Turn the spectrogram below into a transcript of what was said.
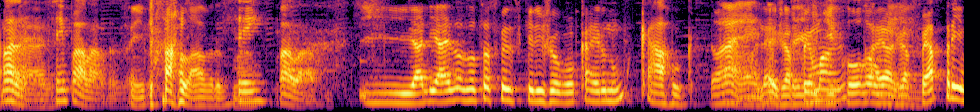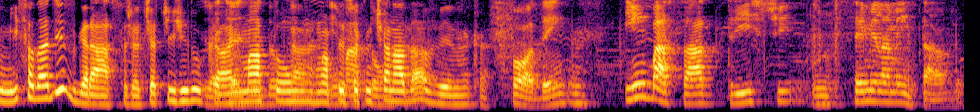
Mano, sem palavras. velho. Sem palavras, mano. Sem palavras. E, aliás, as outras coisas que ele jogou caíram num carro, cara. Ah, é, Olha, então já foi uma. aí, já foi a premissa da desgraça. Já tinha atingido o Já carro e matou carro uma e pessoa que não matou tinha um nada cara. a ver, né, cara? Foda, hein? Embaçado, triste e semi-lamentável.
